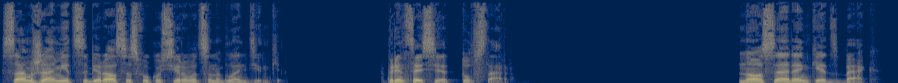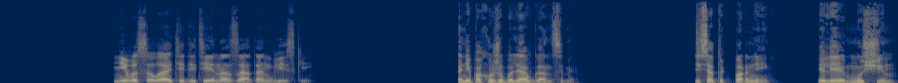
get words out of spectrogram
Сам же Амид собирался сфокусироваться на блондинке. Принцессе Туфстар. No sending kids back. Не высылайте детей назад, английский. Они, похоже, были афганцами. Десяток парней. Или мужчин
